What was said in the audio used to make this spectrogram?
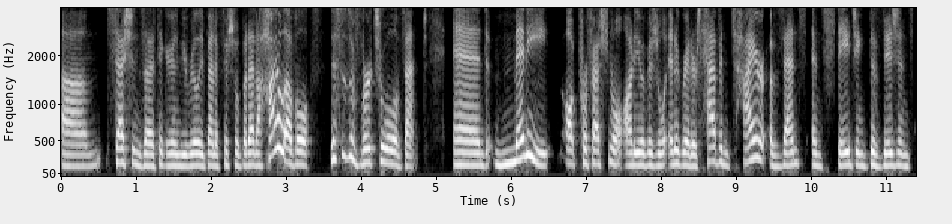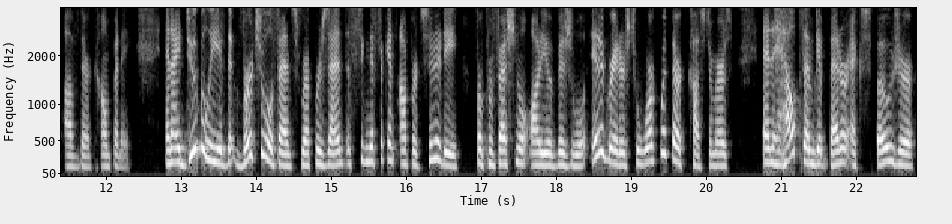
um, sessions that I think are going to be really beneficial. But at a high level, this is a virtual event, and many uh, professional audiovisual integrators have entire events and staging divisions of their company. And I do believe that virtual events represent a significant opportunity for professional audiovisual integrators to work with their customers and help them get better exposure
